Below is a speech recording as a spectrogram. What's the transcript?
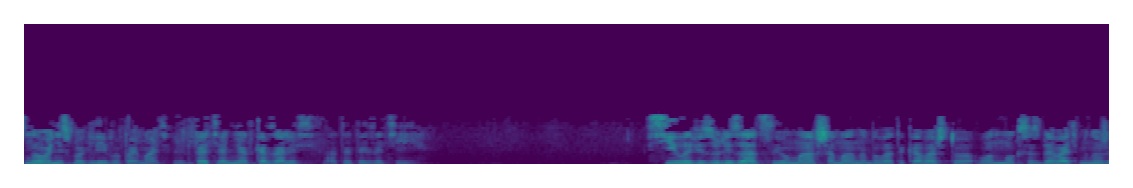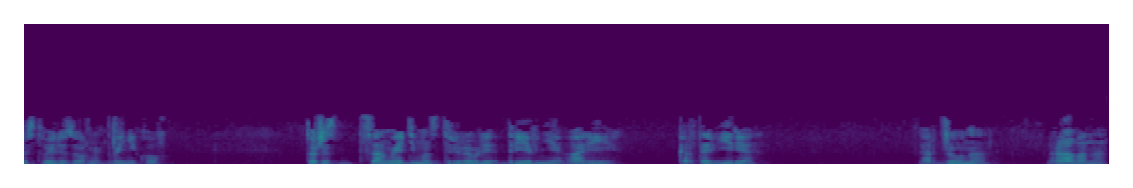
Снова не смогли его поймать. В результате они отказались от этой затеи. Сила визуализации ума шамана была такова, что он мог создавать множество иллюзорных двойников – то же самое демонстрировали древние арии Картавиря, Арджуна, Равана.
